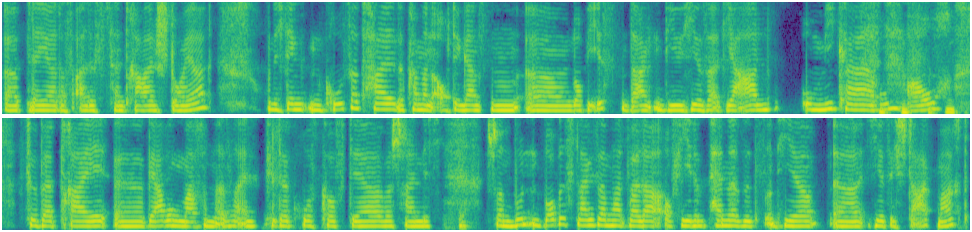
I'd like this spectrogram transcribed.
äh, Player das alles zentral steuert. Und ich denke, ein großer Teil, da kann man auch den ganzen äh, Lobbyisten danken, die hier seit Jahren um Mika herum auch für Web3 äh, Werbung machen. Also ein Peter Großkopf, der wahrscheinlich schon bunten Bobbes langsam hat, weil er auf jedem Panel sitzt und hier, äh, hier sich stark macht.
